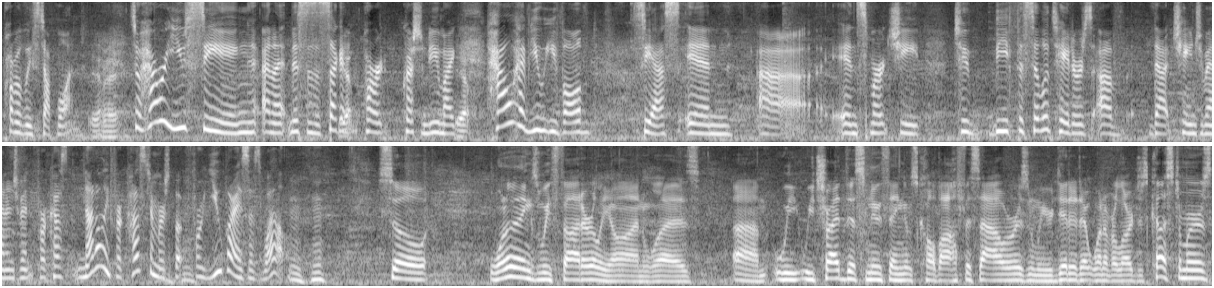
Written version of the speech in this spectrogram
probably step one. Yep. Right. So how are you seeing, and this is a second part question to you, Mike, how have you evolved CS in, uh, in Smartsheet to be facilitators of that change management for not only for customers, but for you guys as well. Mm -hmm. So, one of the things we thought early on was, um, we, we tried this new thing, it was called Office Hours, and we did it at one of our largest customers,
